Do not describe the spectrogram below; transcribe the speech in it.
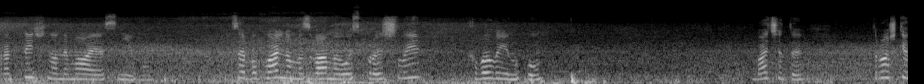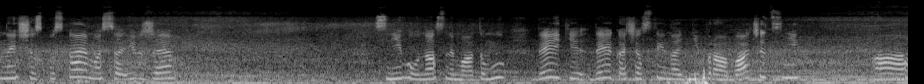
Практично немає снігу. Це буквально ми з вами ось пройшли хвилинку. Бачите? Трошки нижче спускаємося і вже снігу у нас нема. Тому деякі, деяка частина Дніпра бачить сніг, а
